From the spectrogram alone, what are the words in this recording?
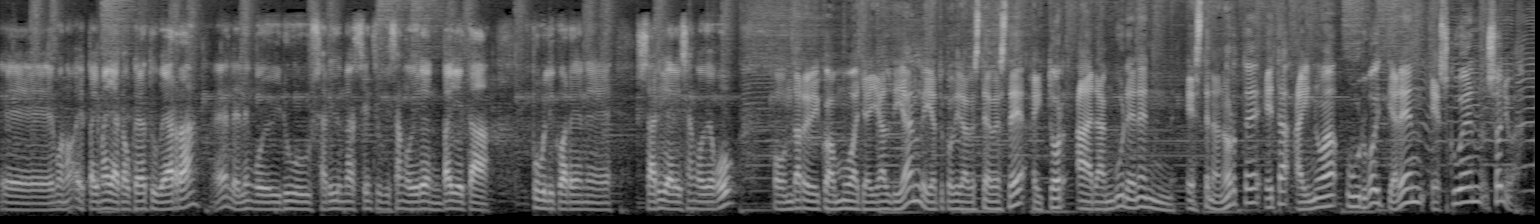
e, bueno, epaimaiak aukeratu beharra, e, lehenengo iru sariduna zeintzuk izango diren, bai eta publikoaren e, saria izango dugu. Ondarrebiko amua jaialdian, lehiatuko dira bestea beste, Aitor Arangunenen estena norte eta Ainoa Urgoitiaren eskuen soinua.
